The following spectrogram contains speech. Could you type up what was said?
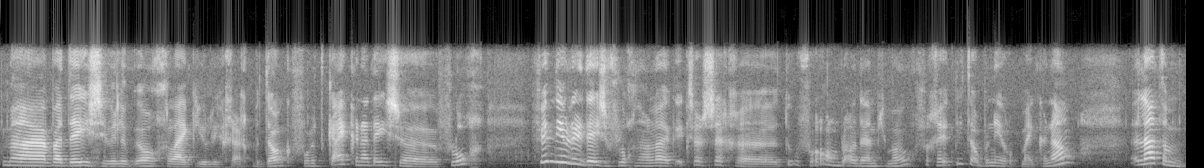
Maar bij deze wil ik wel gelijk jullie graag bedanken voor het kijken naar deze vlog. Vinden jullie deze vlog nou leuk? Ik zou zeggen, doe vooral een blauw duimpje omhoog. Vergeet niet te abonneren op mijn kanaal. Laat hem,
